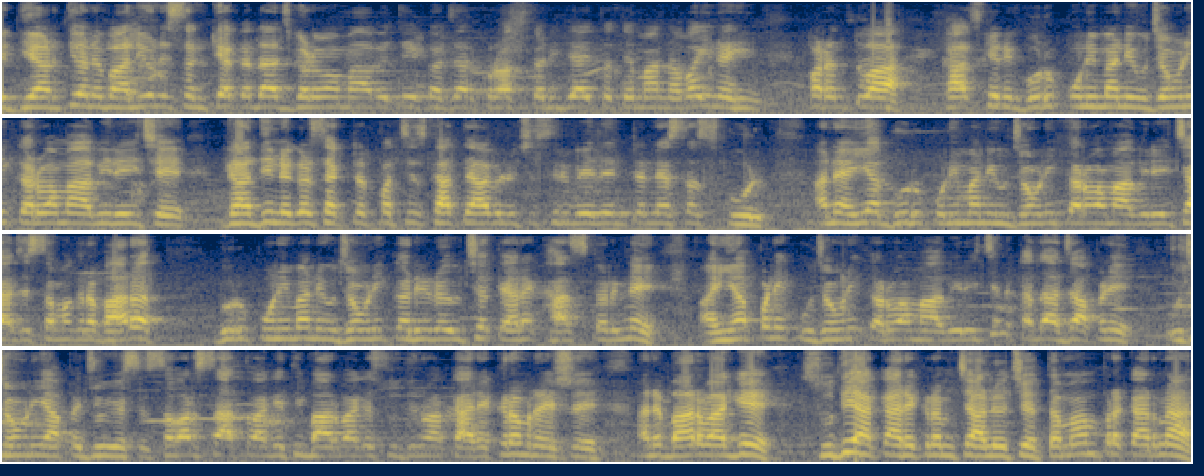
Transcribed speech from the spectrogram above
વિદ્યાર્થીઓ અને વાલીઓની સંખ્યા કદાચ ગણવામાં આવે તો એક હજાર ક્રોસ કરી જાય તો તેમાં નવાઈ નહીં. પરંતુ આ ખાસ કરીને ગુરુ પૂર્ણિમાની ઉજવણી કરવામાં આવી રહી છે. ગાંધીનગર સેક્ટર પચીસ ખાતે આવેલું છે શ્રી વેદ ઇન્ટરનેશનલ સ્કૂલ. અને અહીંયા ગુરુ પૂર્ણિમાની ઉજવણી કરવામાં આવી રહી છે. આજે સમગ્ર ભારત ગુરુ પૂર્ણિમાની ઉજવણી કરી રહ્યું છે ત્યારે ખાસ કરીને અહીંયા પણ એક ઉજવણી કરવામાં આવી રહી છે ને કદાચ આપણે ઉજવણી આપણે જોઈએ છે સવાર સાત વાગ્યાથી બાર વાગ્યા સુધીનો આ કાર્યક્રમ રહેશે અને બાર વાગે સુધી આ કાર્યક્રમ ચાલ્યો છે. તમામ પ્રકારના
